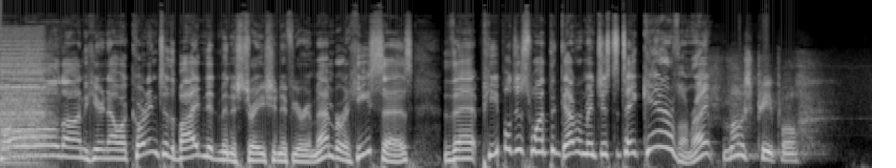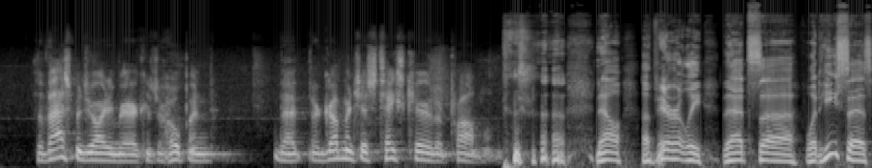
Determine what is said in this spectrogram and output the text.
Hold on here. Now, according to the Biden administration, if you remember, he says that people just want the government just to take care of them, right? Most people, the vast majority of Americans, are hoping that their government just takes care of the problem. now, apparently, that's uh, what he says,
